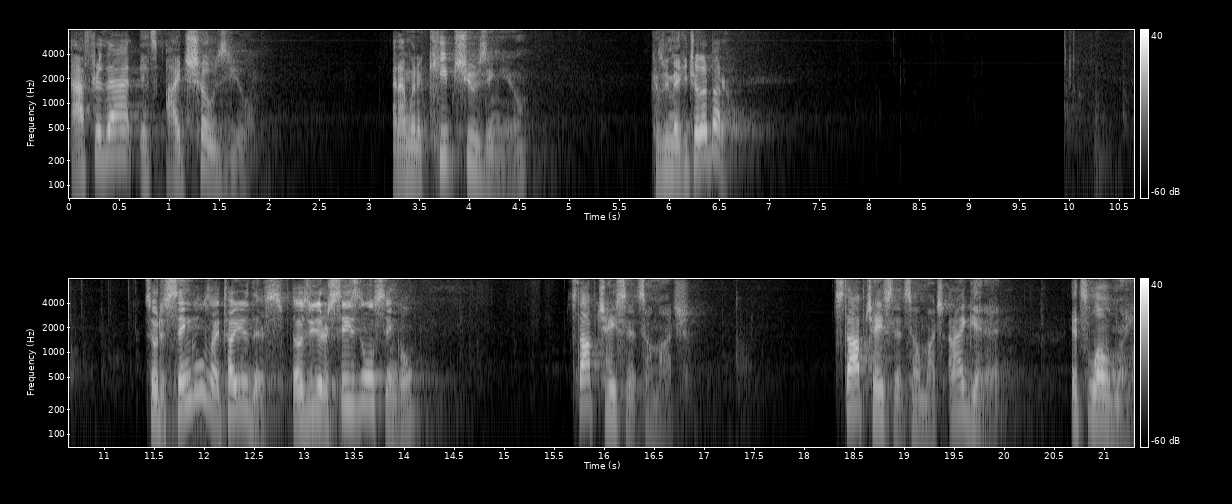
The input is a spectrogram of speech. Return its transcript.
after that, it's I chose you. And I'm going to keep choosing you because we make each other better. So, to singles, I tell you this those of you that are seasonal single, stop chasing it so much. Stop chasing it so much. And I get it. It's lonely.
